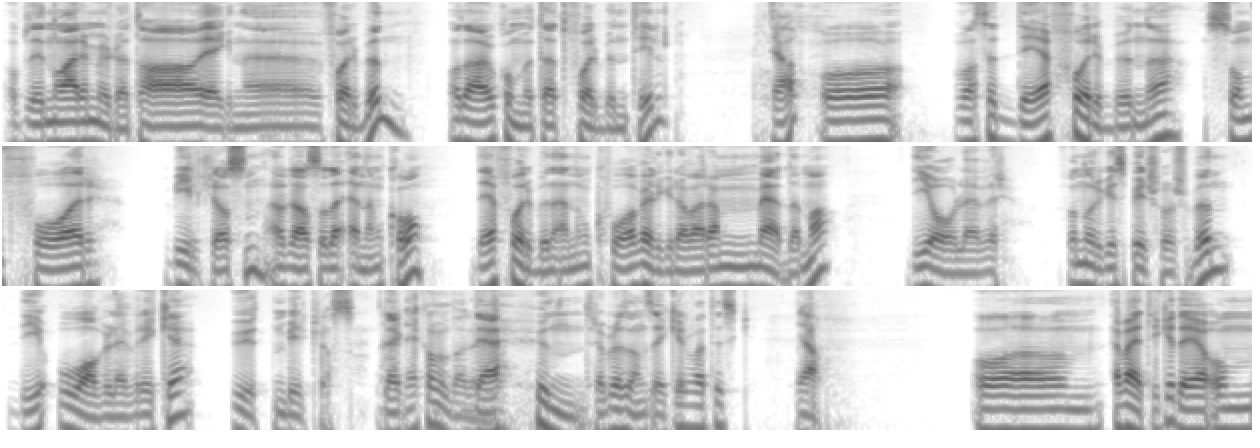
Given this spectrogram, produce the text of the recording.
Nå er det til å ha egne forbund, og det er jo kommet et forbund til. Ja. Og hva skal det forbundet som får bilcrossen, eller altså det NMK, det forbundet NMK velger å være medlem av, de overlever. For Norges Bilsportsforbund, de overlever ikke uten bilcross. Nei, det kan bare Det er 100% sikkert, faktisk. Ja. Og um, jeg veit ikke det om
